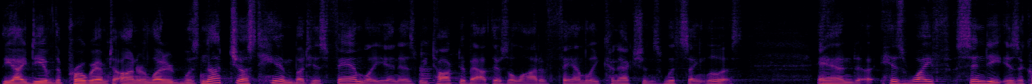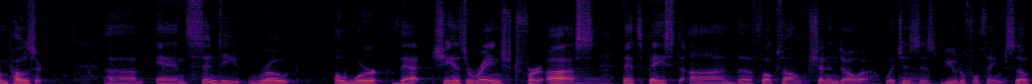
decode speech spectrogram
the idea of the program to honor Leonard was not just him, but his family. And as we okay. talked about, there's a lot of family connections with St. Louis. And uh, his wife, Cindy, is a composer. Um, and Cindy wrote a work that she has arranged for us mm. that's based on the folk song Shenandoah, which mm. is this beautiful theme. So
